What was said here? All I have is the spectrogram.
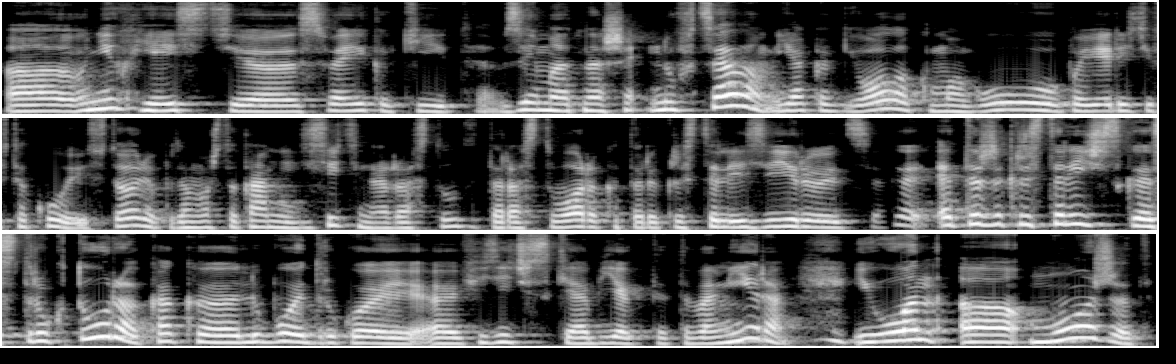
А, у них есть э, свои какие-то взаимоотношения. Ну, в целом, я как геолог могу поверить и в такую историю, потому что камни действительно растут, это растворы, которые кристаллизируются. Э, Это же кристаллическая структура, как э, любой другой физический объект этого мира, и он может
